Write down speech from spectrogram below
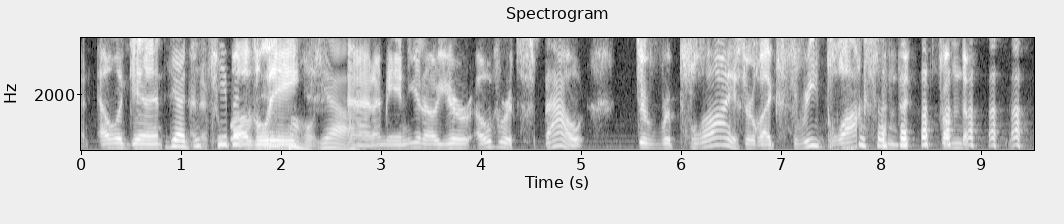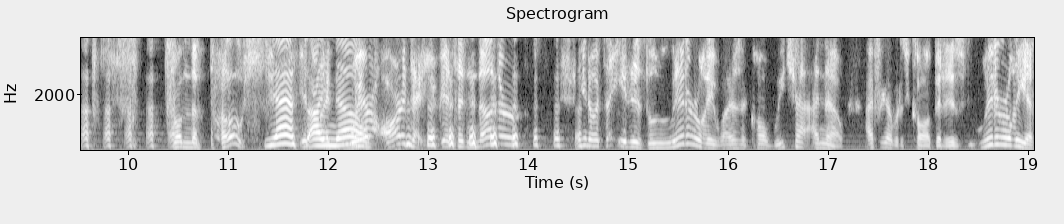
and elegant. yeah, just keep lovely. it simple. Yeah. And I mean, you know, you're over at Spout. The replies are like three blocks from the from the from the post. Yes, It's I like, know. Where are they? It's another. you know, it's it is literally what is it called? WeChat? I know. I forget what it's called, but it is literally a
